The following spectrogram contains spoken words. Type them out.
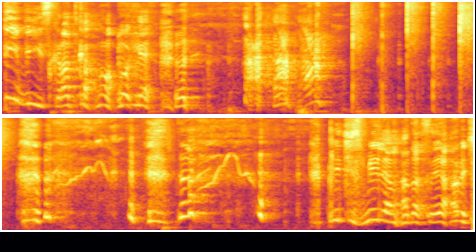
Ti bi, skratka, noge. Kliči smiljala, da se javiš,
